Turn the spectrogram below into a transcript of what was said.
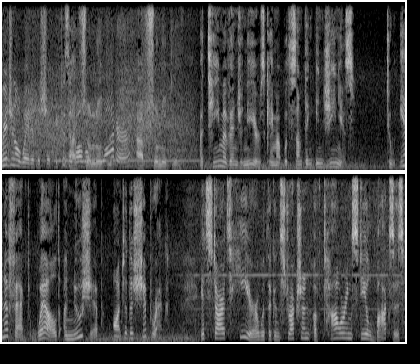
original weight of the ship because of all the Absolutely. water. Absolutely. A team of engineers came up with something ingenious to, in effect, weld a new ship onto the shipwreck. It starts here with the construction of towering steel boxes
